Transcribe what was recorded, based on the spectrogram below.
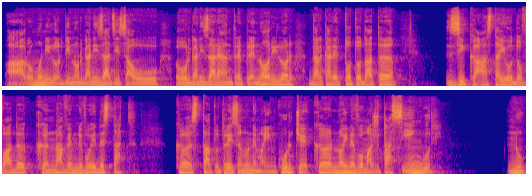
a românilor din organizații sau organizarea antreprenorilor, dar care totodată zic că asta e o dovadă că nu avem nevoie de stat, că statul trebuie să nu ne mai încurce, că noi ne vom ajuta singuri. Nu.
